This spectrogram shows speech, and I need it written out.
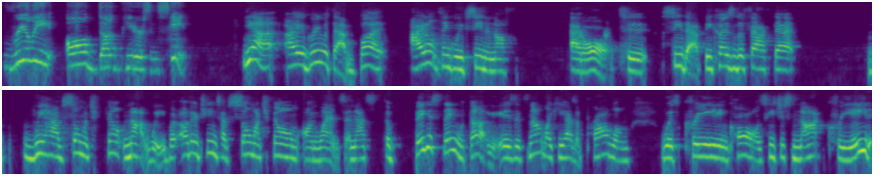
really all Doug Pederson's scheme. Yeah, I agree with that, but I don't think we've seen enough at all to see that because of the fact that we have so much film, not we, but other teams have so much film on Wentz. And that's the biggest thing with Doug is it's not like he has a problem with creating calls. He's just not creative.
